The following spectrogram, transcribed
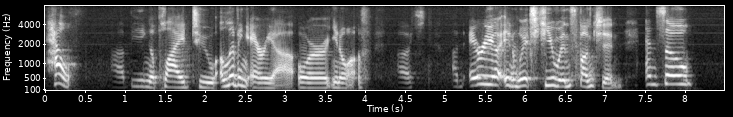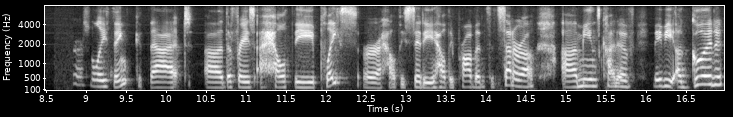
health uh, being applied to a living area or, you know, a, a, an area in which humans function. And so I personally think that uh, the phrase a healthy place or a healthy city, healthy province, etc., uh, means kind of maybe a good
